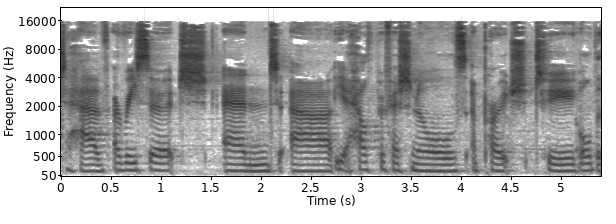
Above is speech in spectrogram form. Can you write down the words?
to have a research and, uh, yeah, health professionals approach to all the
